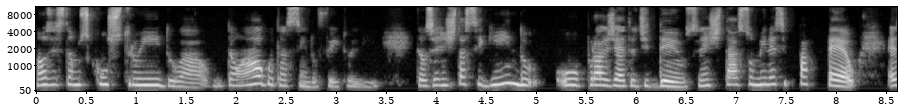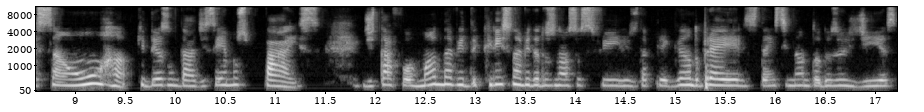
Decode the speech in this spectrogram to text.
nós estamos construindo algo. Então, algo está sendo feito ali. Então, se a gente está seguindo o projeto de Deus, se a gente está assumindo esse papel, essa honra que Deus nos dá de sermos pais, de estar tá formando na vida Cristo na vida dos nossos filhos, de estar tá pregando para eles, de estar tá ensinando todos os dias,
